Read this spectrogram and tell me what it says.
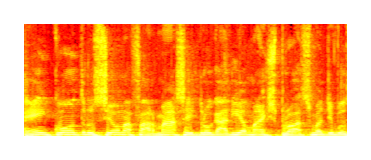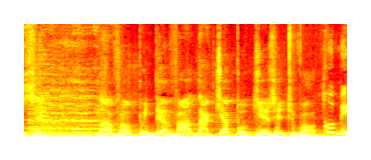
Encontre o seu na farmácia e drogaria mais próxima de você. Nós vamos pro intervalo, daqui a pouquinho a gente volta. Come-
